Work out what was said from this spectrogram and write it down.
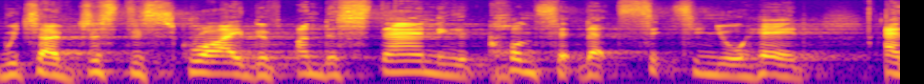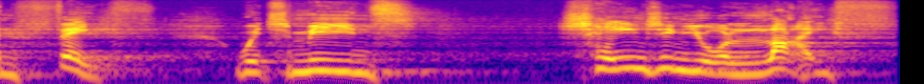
which I've just described, of understanding a concept that sits in your head, and faith, which means changing your life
